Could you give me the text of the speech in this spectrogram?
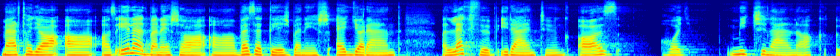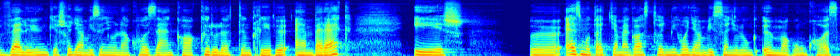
Mert hogy a, a, az életben és a, a vezetésben is egyaránt a legfőbb iránytünk az, hogy mit csinálnak velünk, és hogyan viszonyulnak hozzánk a körülöttünk lévő emberek, és ez mutatja meg azt, hogy mi hogyan viszonyulunk önmagunkhoz.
